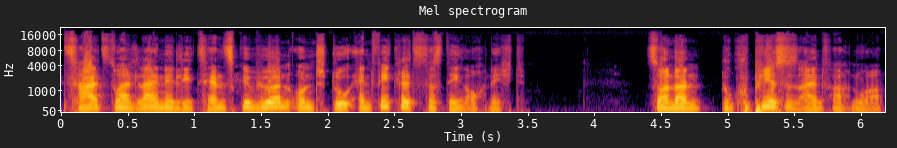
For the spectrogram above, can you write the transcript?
zahlst du halt deine Lizenzgebühren und du entwickelst das Ding auch nicht. Sondern du kopierst es einfach nur.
